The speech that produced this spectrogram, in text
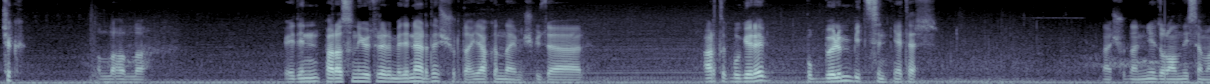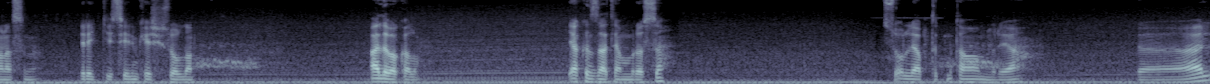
Çık. Allah Allah. Eddie'nin parasını götürelim. Eddie nerede? Şurada. Yakındaymış. Güzel. Artık bu görev bu bölüm bitsin. Yeter. Ben şuradan niye dolandıysam anasını. Direkt girseydim keşke soldan. Hadi bakalım. Yakın zaten burası. Sol yaptık mı tamamdır ya. Güzel.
